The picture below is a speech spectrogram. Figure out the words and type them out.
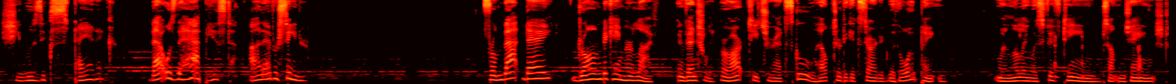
She was ecstatic. That was the happiest I'd ever seen her. From that day, drawing became her life. Eventually, her art teacher at school helped her to get started with oil painting. When Lily was 15, something changed.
